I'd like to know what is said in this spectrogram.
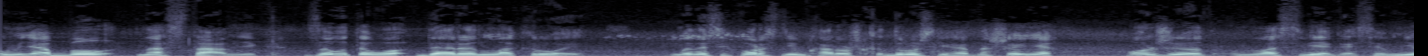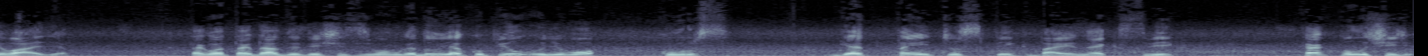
у меня был наставник. Зовут его Дэрен Лакрой. Мы до сих пор с ним в хороших дружеских отношениях. Он живет в Лас-Вегасе, в Неваде. Так вот, тогда, в 2007 году, я купил у него курс Get Paid to Speak by Next Week. Как получить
